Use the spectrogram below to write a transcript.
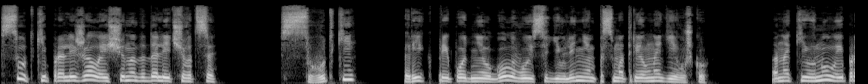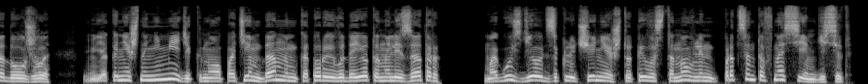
Сутки пролежало, еще надо долечиваться». «Сутки?» Рик приподнял голову и с удивлением посмотрел на девушку. Она кивнула и продолжила. «Я, конечно, не медик, но по тем данным, которые выдает анализатор, могу сделать заключение, что ты восстановлен процентов на 70.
